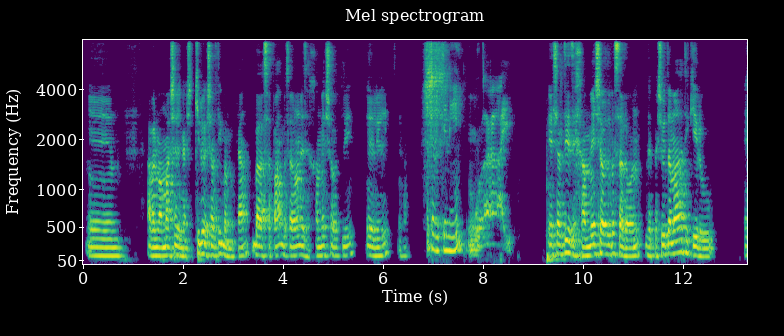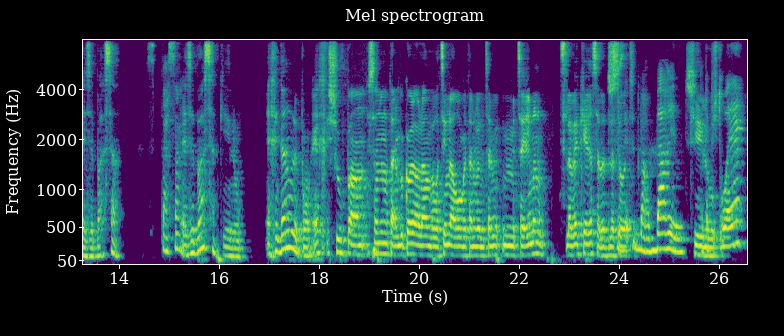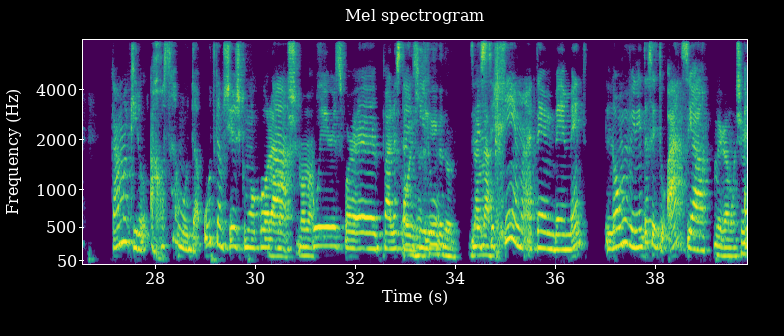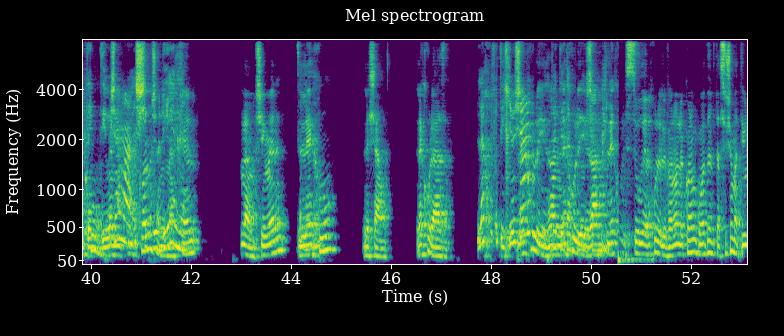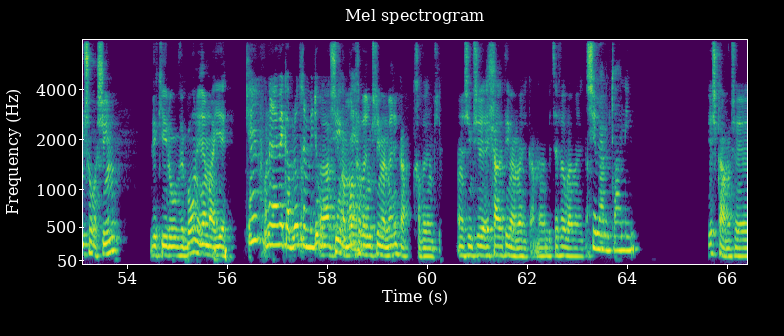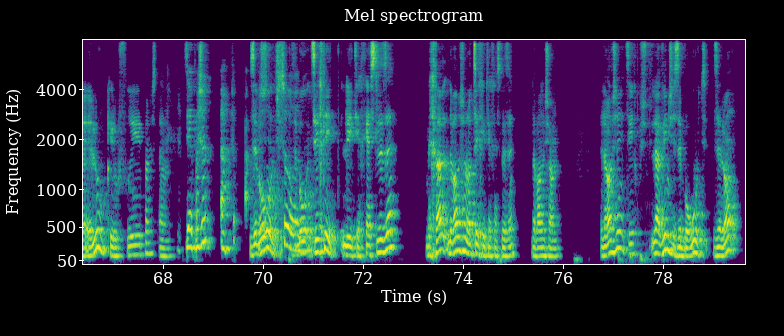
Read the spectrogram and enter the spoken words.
אמ, אבל ממש הרגשתי, כאילו ישבתי במיטה, בספה, בסלון איזה חמש שעות לי, אה, לירי, סליחה. אתה רציני? וואי. ישבתי איזה חמש שעות בסלון, ופשוט אמרתי כאילו, איזה באסה, באסה. איזה באסה, כאילו. איך הגענו לפה? איך שוב פעם שונאים אותנו בכל העולם ורוצים להרוג אותנו ומציירים לנו צלבי קרס על הדלתות. שזה ברבריות. כאילו- אתה פשוט רואה כמה כאילו החוסר מודעות גם שיש כמו כל ממש, ממש. ה-queers for uh, Palestine אוי, זה הכי כאילו גדול. זה. נסיכים אתם באמת לא מבינים את הסיטואציה. לגמרי. אתם תהיו אני- שמה כל מה שאני. מאחל לאנשים האלה, צריך- לכו לשם. לכו לעזה. לכו ותחיו שם לכו לאיראן, לכו לעיראק, שם. לכו לסוריה, לכו ללבנון, לכל המקומות האלה, תעשו שם טיול שורשים, וכאילו, ובואו נראה מה יהיה. כן בוא נראה אם יקבלו אתכם בדיוק כמו רבתי עם המון שאתם. חברים שלי מאמריקה, חברים שלי, אנשים שהכרתי מאמריקה, מהבית ספר באמריקה. שמה הם טוענים. יש כמה שהעלו, כאילו, פרי פלסטיין. זה פשוט זה אבסורד. זה בורות. צריך לה- להתייחס לזה. בכלל, דבר ראשון לא צריך להתייחס לזה, דבר ראשון. ודבר שני, צריך פשוט להבין שזה בורות, זה לא...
